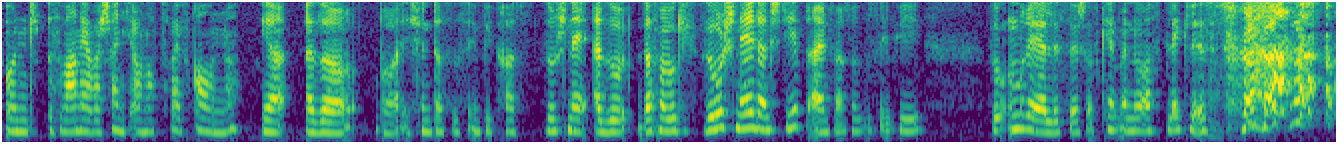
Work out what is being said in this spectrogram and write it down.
Und es waren ja wahrscheinlich auch noch zwei Frauen, ne? Ja, also, boah, ich finde, das ist irgendwie krass. So schnell, also, dass man wirklich so schnell dann stirbt einfach, das ist irgendwie so unrealistisch. Das kennt man nur aus Blacklist.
